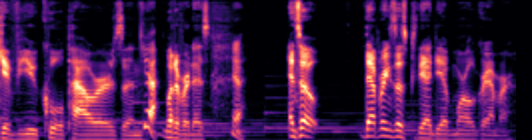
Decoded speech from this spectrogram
give you cool powers and Yeah. whatever it is. Yeah. And so that brings us to the idea of moral grammar,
